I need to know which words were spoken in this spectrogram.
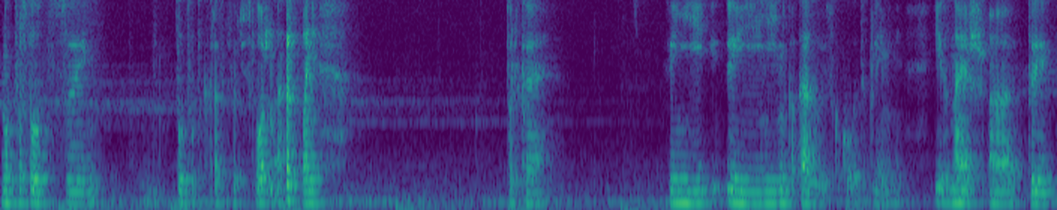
ну просто вот э, тут вот как раз очень сложно в плане только и, и- и не показывай, из какого ты племени. И знаешь, а, ты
